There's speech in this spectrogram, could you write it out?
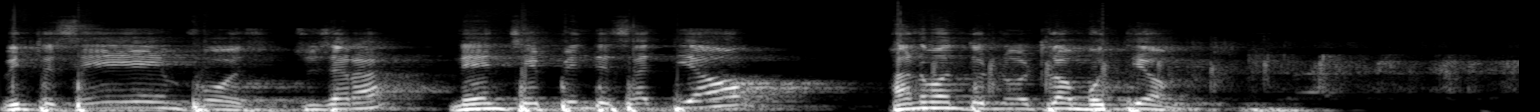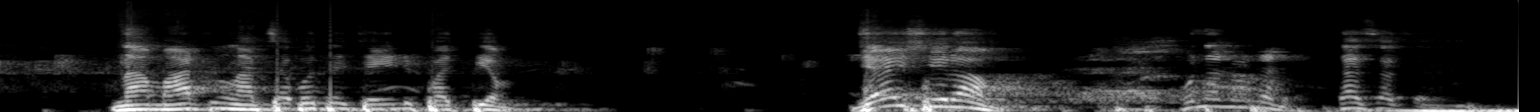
విత్ సేమ్ ఫోర్స్ చూసారా? నేను చెప్పింది సత్యం హనుమంతుడి నోట్లో ముత్యం. నా మాటలు నచ్చకపోతే చేయండి పద్యం. జై శ్రీరామ్. ఉండండి ఉండండి. Sir sir sir.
